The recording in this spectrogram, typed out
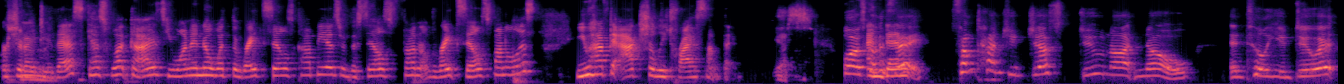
or should mm. I do mm. this? Guess what, guys? You want to know what the right sales copy is or the sales funnel, the right sales funnel is? You have to actually try something. Yes. Well, I was going to say, sometimes you just do not know until you do it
